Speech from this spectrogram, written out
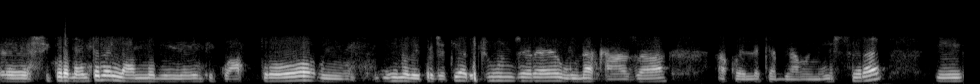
eh, sicuramente nell'anno 2024 mh, uno dei progetti è raggiungere una casa a quelle che abbiamo in essere e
